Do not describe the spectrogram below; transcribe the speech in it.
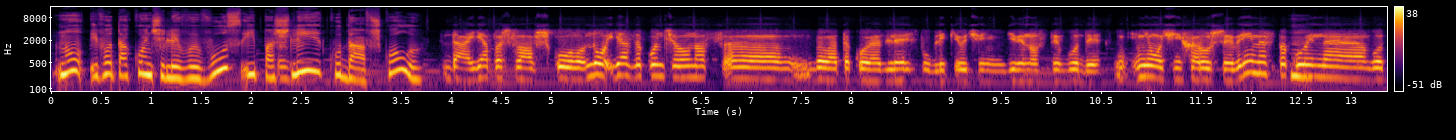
Ну, и вот окончили вы вуз и пошли mm-hmm. куда, в школу? Да, я пошла в школу. Но я закончила, у нас э, было такое для республики очень 90-е годы, не очень хорошее время, спокойное. Mm-hmm. Вот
